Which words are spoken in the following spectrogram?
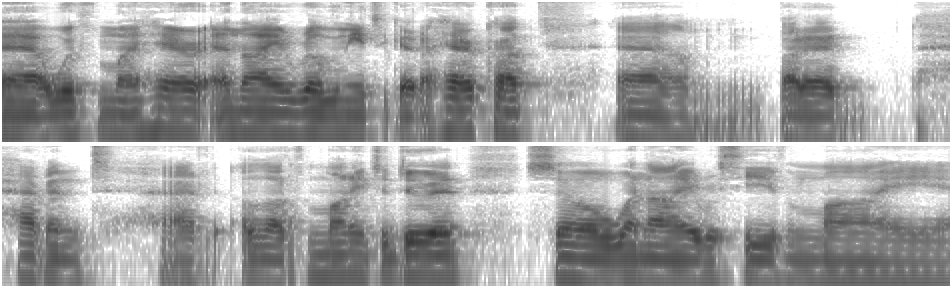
uh, with my hair, and I really need to get a haircut. Um, but I haven't had a lot of money to do it. So when I receive my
